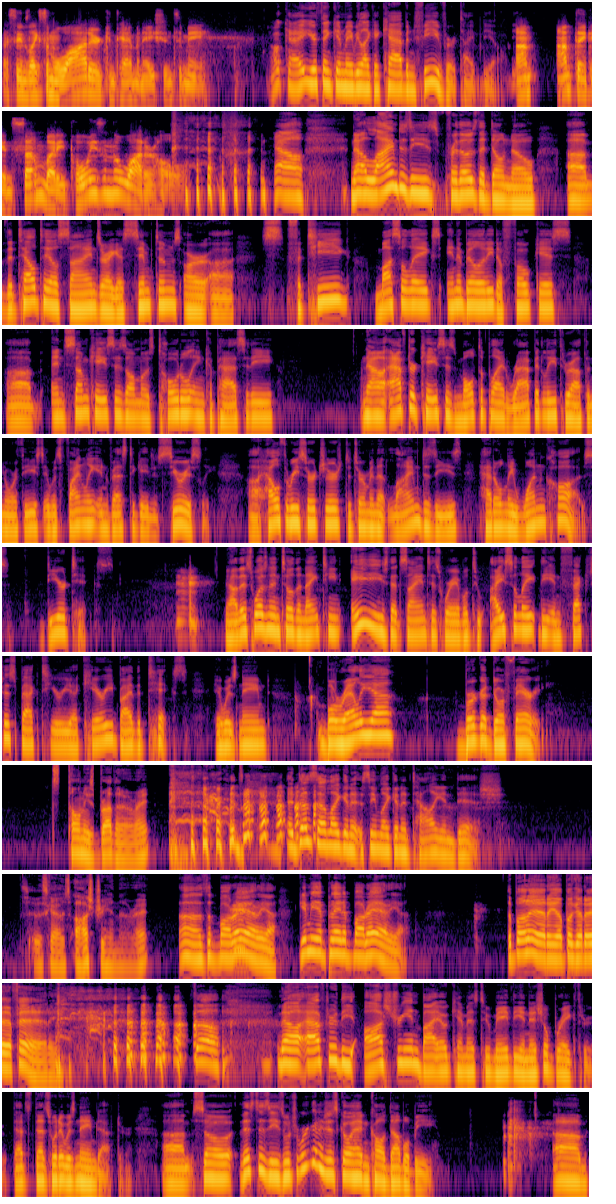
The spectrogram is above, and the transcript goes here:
That seems like some water contamination to me. Okay, you're thinking maybe like a cabin fever type deal. I'm I'm thinking somebody poisoned the water hole. Now, now Lyme disease. For those that don't know, um, the telltale signs or I guess symptoms are uh, s- fatigue, muscle aches, inability to focus, uh, in some cases almost total incapacity. Now, after cases multiplied rapidly throughout the Northeast, it was finally investigated seriously. Uh, health researchers determined that Lyme disease had only one cause deer ticks. Now, this wasn't until the 1980s that scientists were able to isolate the infectious bacteria carried by the ticks. It was named Borrelia burgdorferi. It's Tony's brother, all right? It does sound like an it seemed like an Italian dish. So this guy was Austrian, though, right? Uh, oh, it's a Borrelia. Give me a plate of Borrelia. The Bavaria Bugare So now after the Austrian biochemist who made the initial breakthrough, that's that's what it was named after. Um, so this disease, which we're going to just go ahead and call double B. Um,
